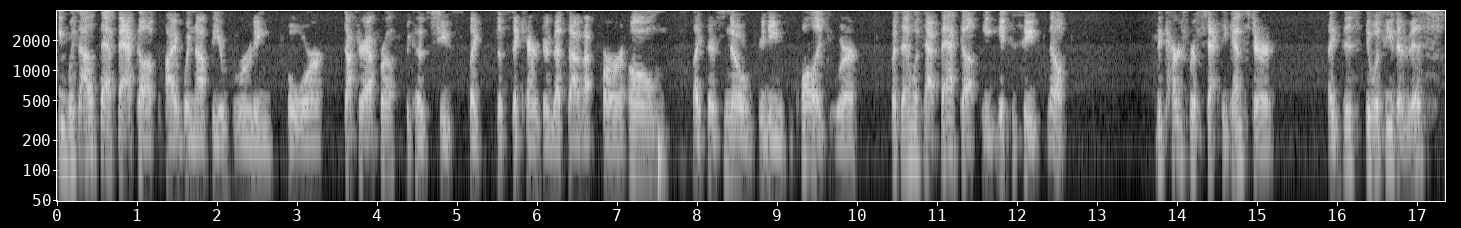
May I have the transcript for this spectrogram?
See, without that backup, I would not be rooting for Dr. Aphra because she's like just a character that's out for her own. Like there's no redeeming quality to her. But then with that backup, you get to see no, the cards were stacked against her. Like this, it was either this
